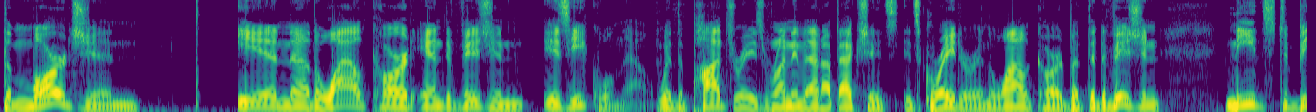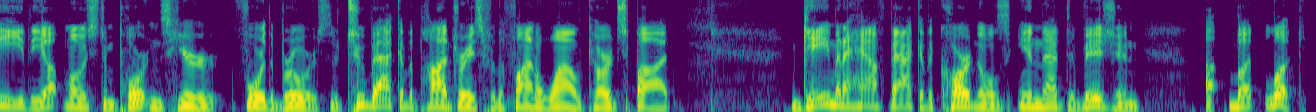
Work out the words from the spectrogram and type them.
the margin in uh, the wild card and division is equal now with the Padres running that up. Actually, it's it's greater in the wild card, but the division needs to be the utmost importance here for the Brewers. They're two back of the Padres for the final wild card spot, game and a half back of the Cardinals in that division. Uh, but look,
